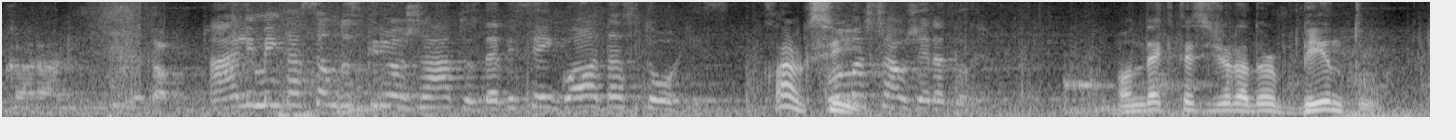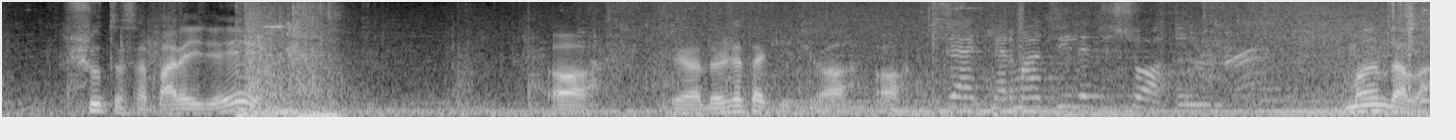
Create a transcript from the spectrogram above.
caralho, da... A alimentação dos criojatos deve ser igual a das torres. Claro que sim. Vamos achar o gerador. Onde é que tá esse gerador bento? Chuta essa parede aí. Ó, o gerador já tá aqui, ó, ó. Jack, armadilha de choque. Manda lá.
